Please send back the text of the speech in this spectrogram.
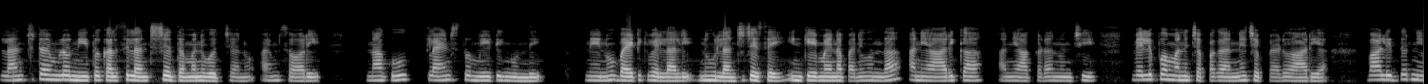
లంచ్ టైంలో నీతో కలిసి లంచ్ చేద్దామని వచ్చాను. I'm sorry. నాకు క్లయింట్స్తో మీటింగ్ ఉంది. నేను బయటికి వెళ్ళాలి. నువ్వు లంచ్ చేసే ఇంకేమైనా పని ఉందా? అని ఆరిక అని అక్కడ నుంచి వెళ్ళిపోమని చెప్పగానే చెప్పాడు ఆర్య. వాళ్ళిద్దరిని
